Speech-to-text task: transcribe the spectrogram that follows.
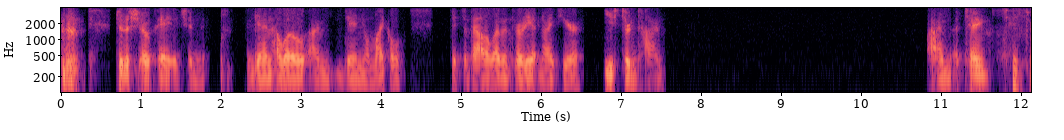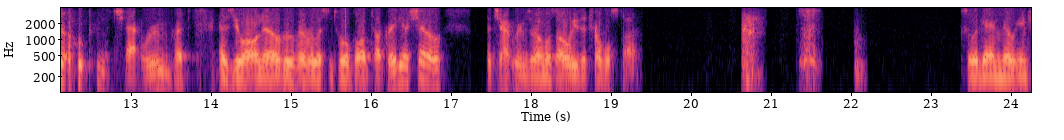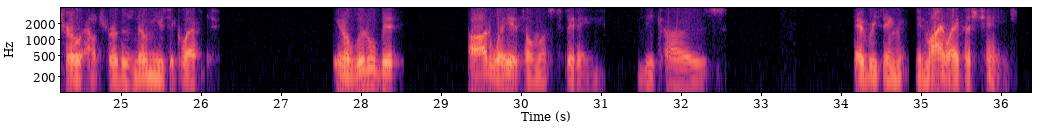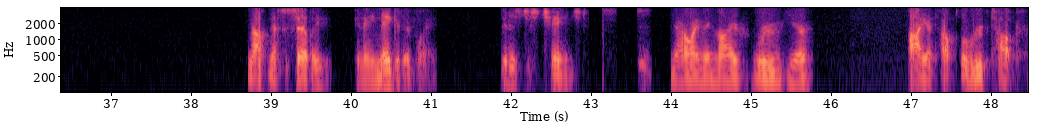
to the show page. And again, hello, I'm Daniel Michael. It's about 11:30 at night here, Eastern Time. I'm attempting to open the chat room, but as you all know, who've ever listened to a blog talk radio show, the chat rooms are almost always a trouble spot. so again, no intro, outro. There's no music left. In a little bit odd way, it's almost fitting because everything in my life has changed. Not necessarily in a negative way, it has just changed. Now I'm in my room here, high atop the rooftop.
